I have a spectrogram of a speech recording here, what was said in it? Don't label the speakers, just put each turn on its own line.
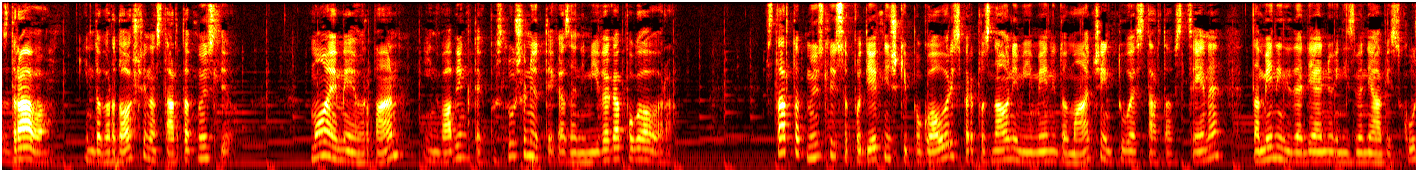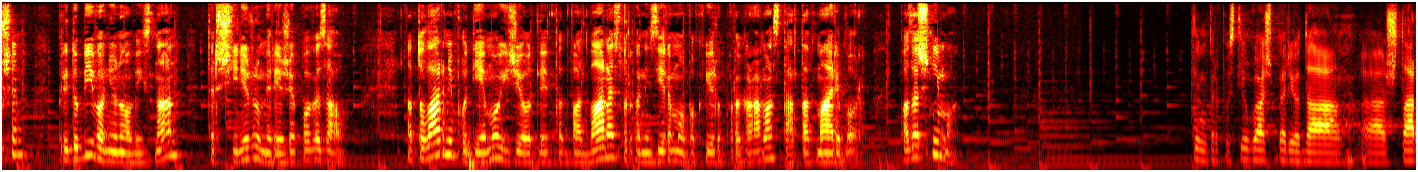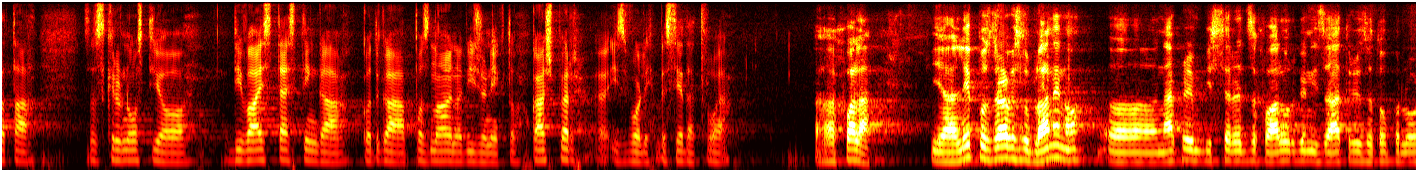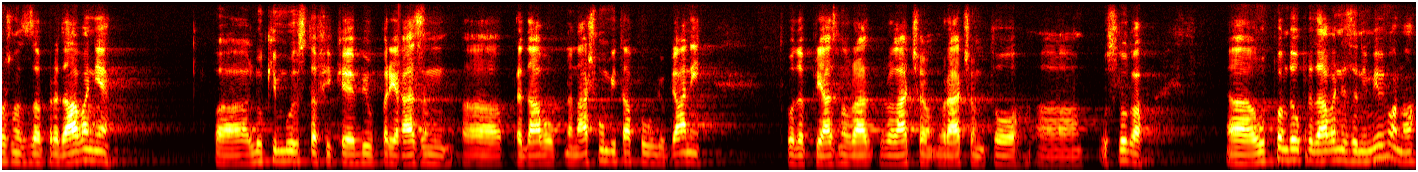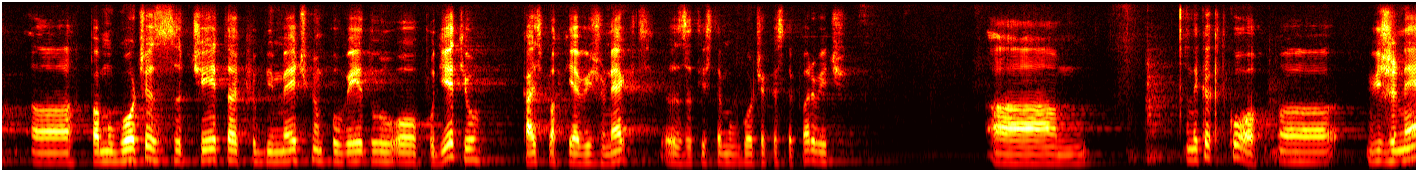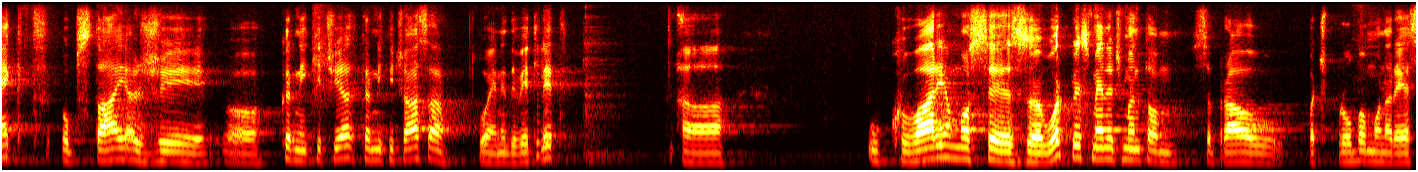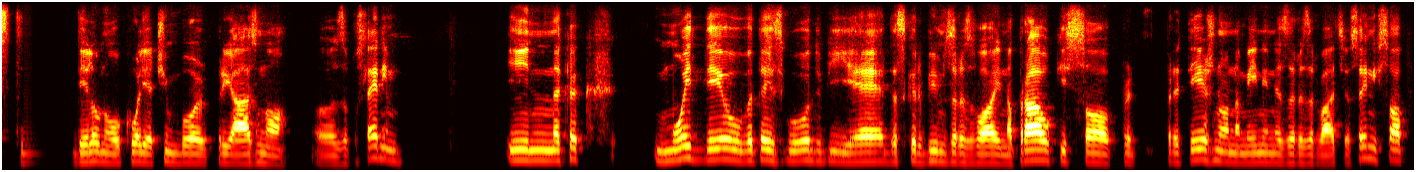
Zdravo in dobrodošli na Startup Mysliju. Moje ime je Urban in vabim te k poslušanju tega zanimivega pogovora. Startup Mysliji so podjetniški pogovori s prepoznavnimi imeni domače in tuje startup scene, namenjeni deljenju in izmenjavi izkušenj, pridobivanju novih znanj ter širjenju mreže povezav. Na tovarni podjemo jih že od leta 2012 organiziramo v okviru programa Startup Maribor. Pa začnimo.
In prepustil Gašperju, da štarta za skrivnostjo device testinga, kot ga poznajo na Visionektu. Gašper, izvoli, beseda je tvoja.
Hvala. Ja, lep pozdrav iz Ljubljane, no. Najprej bi se rad zahvalil organizatorju za to priložnost za predavanje, pa Luki Mustafi, ki je bil prijazen, predaval na našem meetupu v Ljubljani. Tako da prijazno vračam, vračam to, uslugo. Upam, da bo predavanje zanimivo, no. Pa mogoče za začetek bi majčkeno povedal o podjetju, kaj sploh je Visionekt, za tiste mogoče, ke ste prvič. Nekako tako, Visionekt obstaja že, kar nekaj kar nekaj časa, tako ene devet let. Ukvarjamo se z workplace managementom, se pravi, pač probamo narediti delovno okolje čim bolj prijazno, zaposlenim. In nekako moj del v tej zgodbi je, da skrbim za razvoj naprav, ki so pretežno namenjene za rezervacijo sejnih sob.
